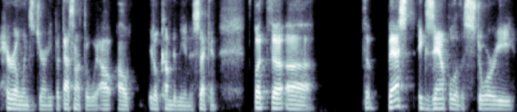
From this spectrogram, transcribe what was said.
heroine's journey but that's not the way I'll, I'll it'll come to me in a second. But the uh the best example of a story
